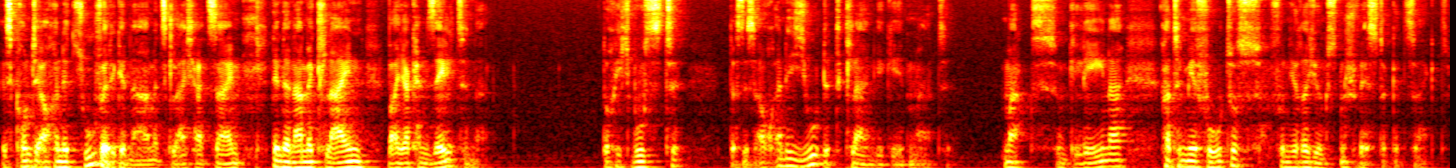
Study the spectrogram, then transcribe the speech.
es konnte auch eine zufällige Namensgleichheit sein, denn der Name Klein war ja kein seltener. Doch ich wusste, dass es auch eine Judith Klein gegeben hatte. Max und Lena hatten mir Fotos von ihrer jüngsten Schwester gezeigt.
